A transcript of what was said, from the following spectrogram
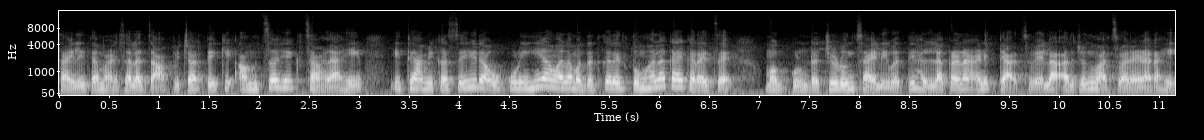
सायली त्या माणसाला जाप विचारते की आमचं हे एक चाळ आहे. इथे आम्ही कसेही राहू? कुणीही आम्हाला मदत करेल. तुम्हाला काय करायचं आहे मग गुंड चिडून सायलीवरती हल्ला करणार आणि त्याच वेळेला अर्जुन वाचवायला येणार आहे.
